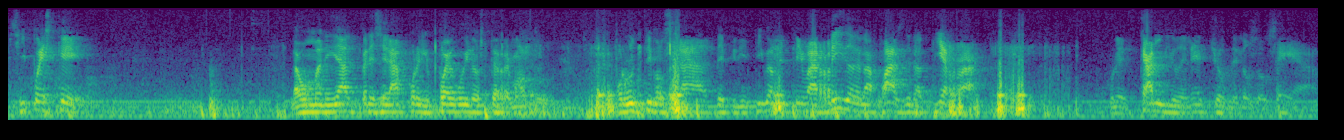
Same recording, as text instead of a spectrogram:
Así pues que la humanidad perecerá por el fuego y los terremotos. Por último será definitivamente barrida de la faz de la tierra por el cambio del hecho de los océanos.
